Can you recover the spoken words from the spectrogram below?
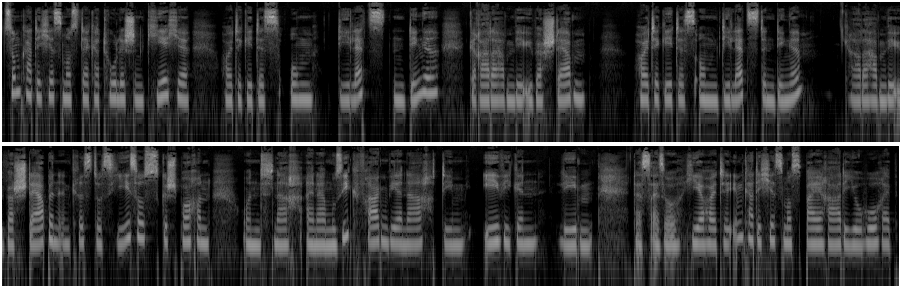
zum Katechismus der katholischen Kirche. Heute geht es um die letzten Dinge. Gerade haben wir über Sterben. Heute geht es um die letzten Dinge. Gerade haben wir über Sterben in Christus Jesus gesprochen und nach einer Musik fragen wir nach dem ewigen Leben. Das also hier heute im Katechismus bei Radio Horeb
